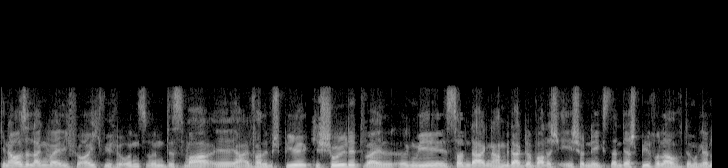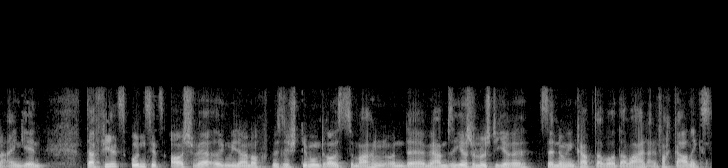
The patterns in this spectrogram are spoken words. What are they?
genauso langweilig für euch wie für uns und das war äh, ja einfach dem Spiel geschuldet, weil irgendwie Sonntag, Nachmittag, da war das eh schon nichts, dann der Spielverlauf, auf den wir gleich noch eingehen. Da fiel es uns jetzt auch schwer, irgendwie da noch ein bisschen Stimmung draus zu machen. Und äh, wir haben sicher schon lustigere Sendungen gehabt, aber da war halt einfach gar nichts.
